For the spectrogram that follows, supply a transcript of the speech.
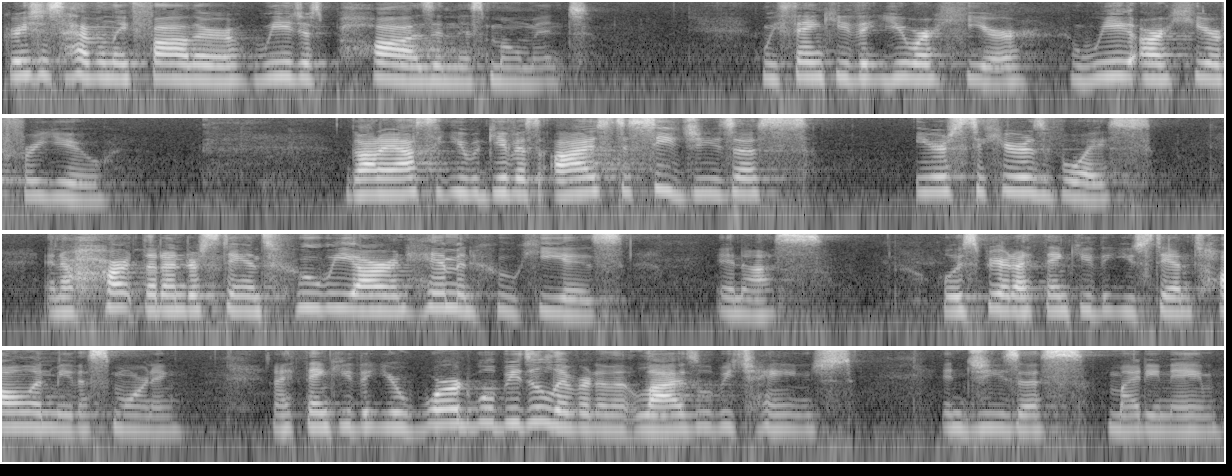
Gracious Heavenly Father, we just pause in this moment. We thank you that you are here. We are here for you. God, I ask that you would give us eyes to see Jesus, ears to hear his voice and a heart that understands who we are in Him and who He is in us. Holy Spirit, I thank you that you stand tall in me this morning. And I thank you that your word will be delivered and that lives will be changed. In Jesus' mighty name,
